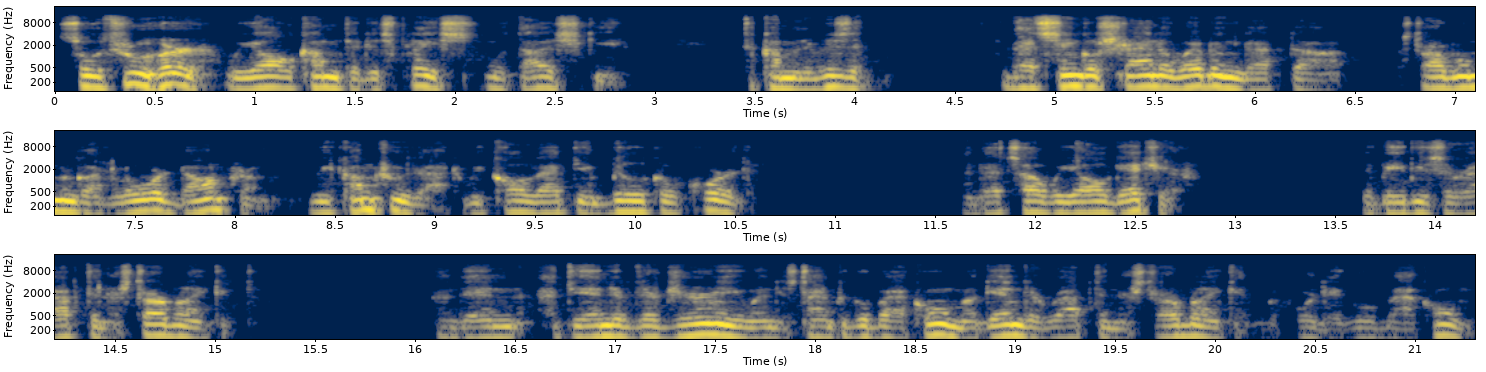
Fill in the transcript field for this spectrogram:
So through her, we all come to this place, with Mutashki, to come and visit. That single strand of webbing that uh, Star Woman got lowered down from, we come through that. We call that the umbilical cord. And that's how we all get here. The babies are wrapped in a star blanket. And then at the end of their journey, when it's time to go back home, again, they're wrapped in a star blanket before they go back home.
